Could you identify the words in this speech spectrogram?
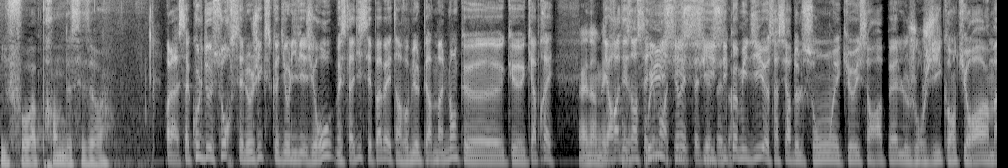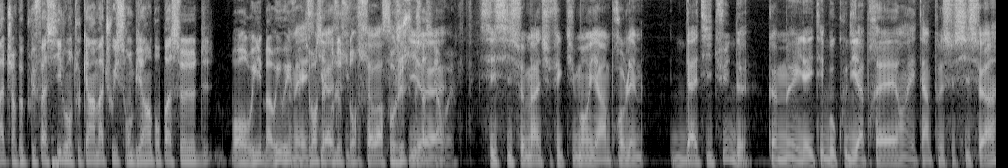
Il faut apprendre de ces erreurs. Voilà, ça coule de source, c'est logique ce que dit Olivier Giroud, mais cela dit, c'est pas bête. hein. Vaut mieux le perdre maintenant que- que- qu'après. Ouais, mais il y aura des Oui, enseignements à si, tirer de cette si- défaite, si, hein. comme il dit, euh, ça sert de leçon et qu'il s'en rappelle le jour J quand il y aura un match un peu plus facile ou en tout cas un match où ils sont bien pour pas se. Bon, oui, bah oui, oui, Mais effectivement, ça a, coule de faut source. savoir, faut juste que ça euh, serve. ouais. c'est si ce match, effectivement, il y a un problème d'attitude, comme il a été beaucoup dit après, on a été un peu ceci, cela,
